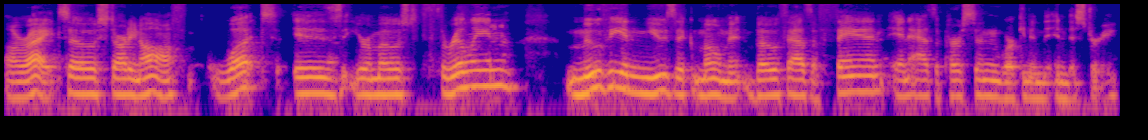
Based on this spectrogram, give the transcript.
All right. So, starting off, what is your most thrilling movie and music moment, both as a fan and as a person working in the industry?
